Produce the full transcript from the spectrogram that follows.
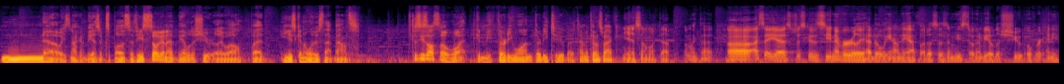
No, he's not going to be as explosive. He's still going to be able to shoot really well, but he's going to lose that bounce. Because he's also, what, going to be 31, 32 by the time he comes back? Yeah, something like that. Something like that. Uh, I say yes, just because he never really had to lean on the athleticism. He's still going to be able to shoot over any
